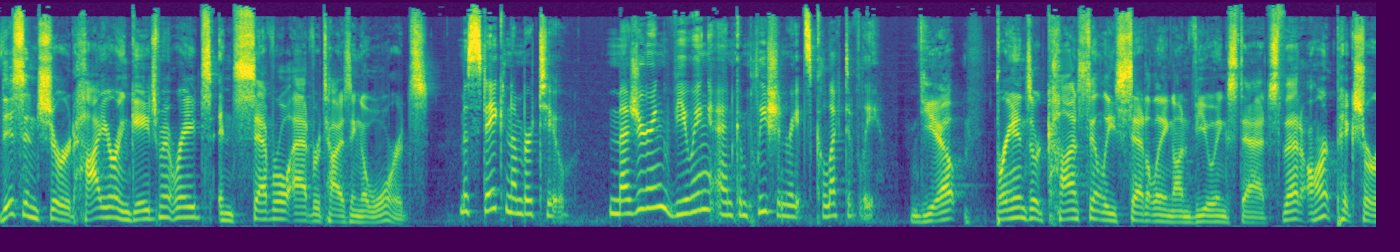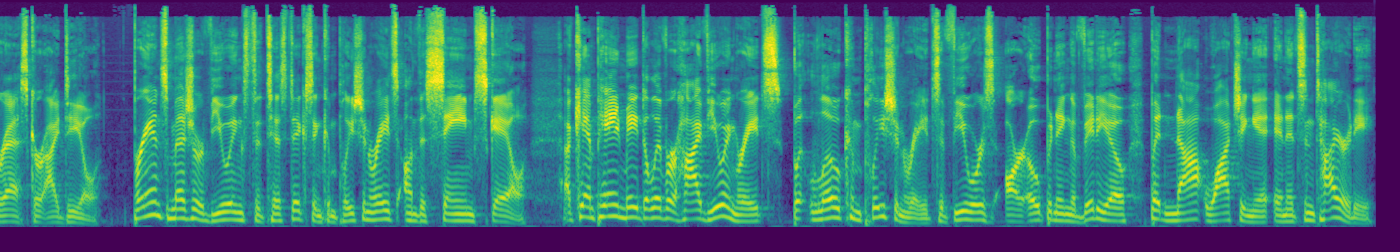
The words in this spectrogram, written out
This ensured higher engagement rates and several advertising awards. Mistake number two measuring viewing and completion rates collectively. Yep. Brands are constantly settling on viewing stats that aren't picturesque or ideal. Brands measure viewing statistics and completion rates on the same scale. A campaign may deliver high viewing rates, but low completion rates if viewers are opening a video but not watching it in its entirety.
